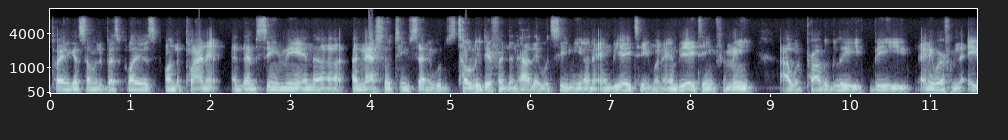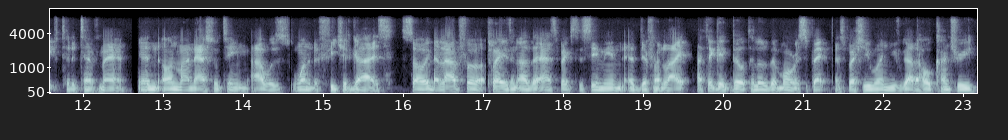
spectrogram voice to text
playing against some of the best players on the planet, and them seeing me in a, a national team setting was totally different than how they would see me on an NBA team. On an NBA team, for me, I would probably be anywhere from the eighth to the tenth man. And on my national team, I was one of the featured guys. So it allowed for players and other aspects to see me in a different light. I think it built a little bit more respect, especially when you've got a whole country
